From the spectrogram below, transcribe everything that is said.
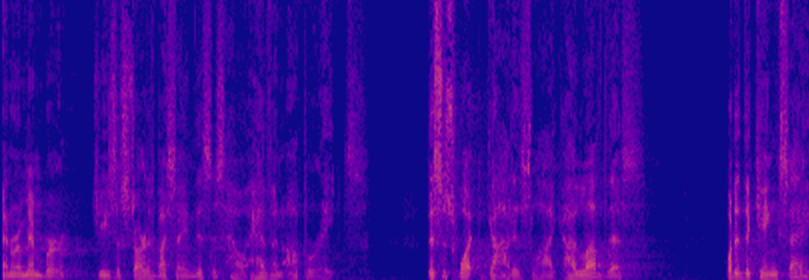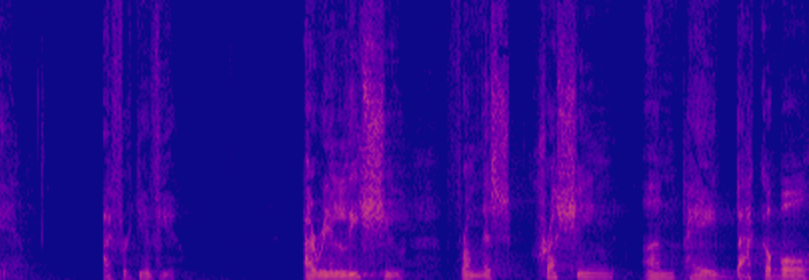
And remember, Jesus started by saying, This is how heaven operates. This is what God is like. I love this. What did the king say? I forgive you. I release you from this crushing, unpaybackable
